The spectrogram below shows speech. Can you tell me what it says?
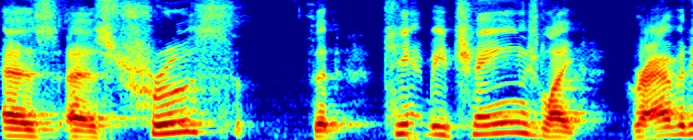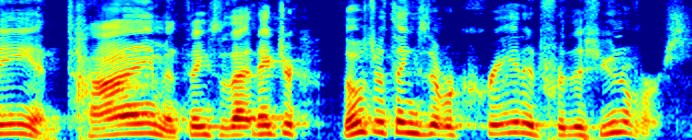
as, as truths that can't be changed, like gravity and time and things of that nature, those are things that were created for this universe.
